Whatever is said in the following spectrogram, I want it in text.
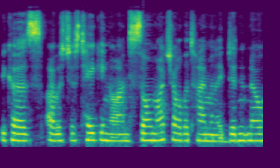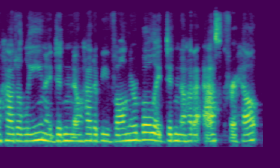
because I was just taking on so much all the time and I didn't know how to lean. I didn't know how to be vulnerable. I didn't know how to ask for help.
